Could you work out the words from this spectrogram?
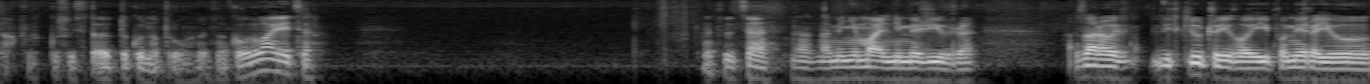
так, фокусуюся, таку напругу. Тобто вона коливається. От це на, на мінімальній межі вже. А зараз відключу його і поміряю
